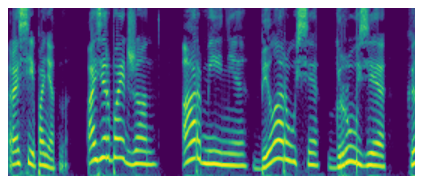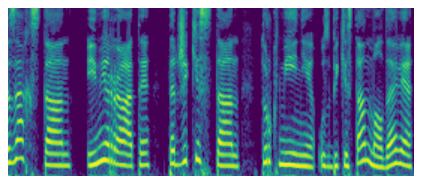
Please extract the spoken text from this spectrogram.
Россия, понятно. Азербайджан, Армения, Белоруссия, Грузия, Казахстан, Эмираты, Таджикистан, Туркмения, Узбекистан, Молдавия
